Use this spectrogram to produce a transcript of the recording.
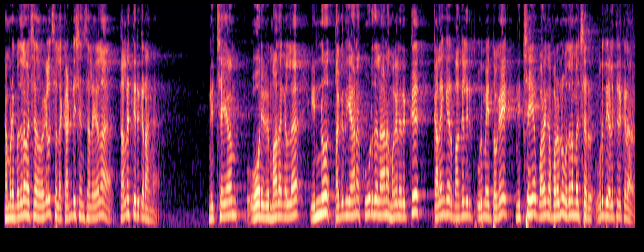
நம்முடைய முதலமைச்சர் அவர்கள் சில கண்டிஷன்ஸ் எல்லாம் தளர்த்திருக்கிறாங்க நிச்சயம் ஓரிரு மாதங்களில் இன்னும் தகுதியான கூடுதலான மகளிருக்கு கலைஞர் மகளிர் உரிமை தொகை நிச்சயம் வழங்கப்படும்னு முதலமைச்சர் உறுதி அளித்திருக்கிறார்.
